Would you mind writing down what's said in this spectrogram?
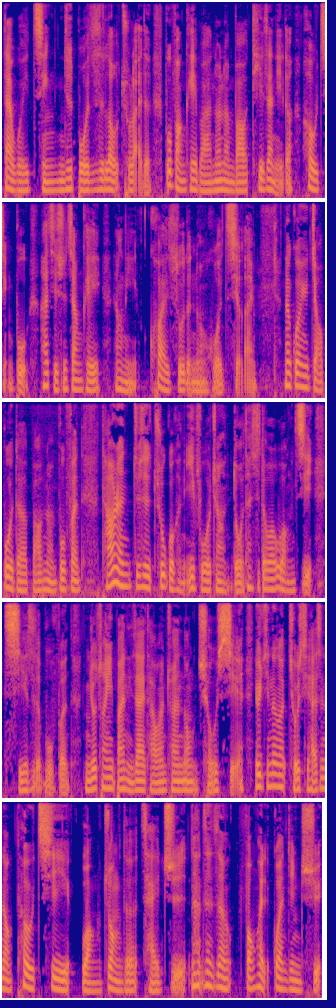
带围巾，你就是脖子是露出来的，不妨可以把暖暖包贴在你的后颈部，它其实这样可以让你快速的暖和起来。那关于脚部的保暖部分，台湾人就是出国可能衣服会穿很多，但是都会忘记鞋子的部分。你就穿一般你在台湾穿的那种球鞋，尤其那个球鞋还是那种透气网状的材质，那真正风会灌进去，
